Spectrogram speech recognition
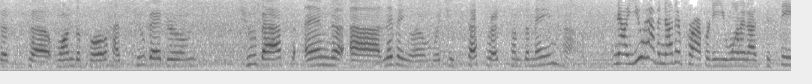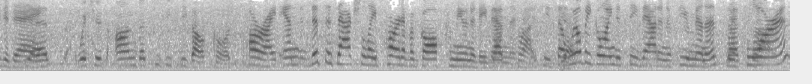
that's uh, wonderful. Has two bedrooms, two baths, and uh, a living room, which is separate from the main house. Now, you have another property you wanted us to see today. Yes, which is on the TPC golf course. All right, and this is actually part of a golf community then. That's right, So yes. we'll be going to see that in a few minutes That's with right, Florence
